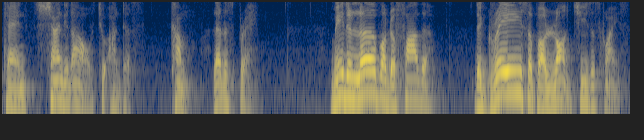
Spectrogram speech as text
can shine it out to others. Come, let us pray. May the love of the Father, the grace of our Lord Jesus Christ,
